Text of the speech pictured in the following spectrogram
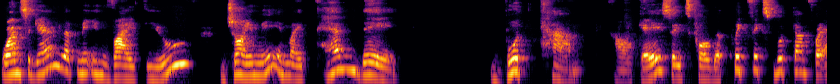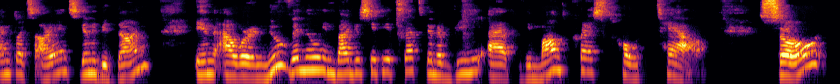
once again, let me invite you, join me in my 10-day boot camp Okay, so it's called the Quick Fix Bootcamp for NCLEX RN. It's going to be done in our new venue in Baguio City. It's going to be at the Mount Crest Hotel. So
